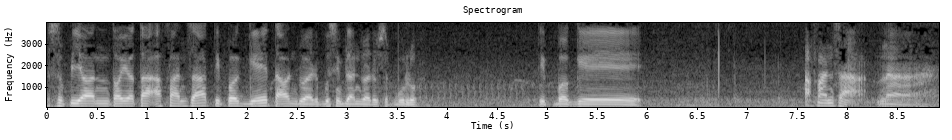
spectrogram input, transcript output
spion Toyota Avanza tipe G tahun 2009-2010 tipe G Avanza. Nah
